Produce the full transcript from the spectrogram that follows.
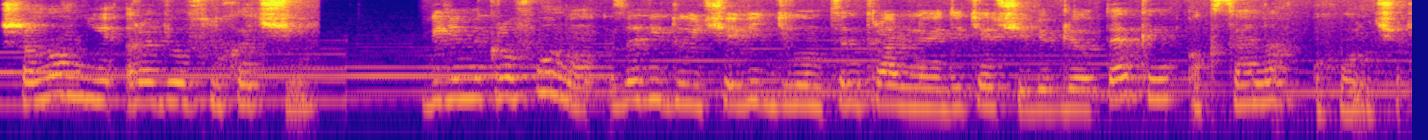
Шановні радіослухачі, біля мікрофону завідуюча відділом Центральної дитячої бібліотеки Оксана Гончар.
